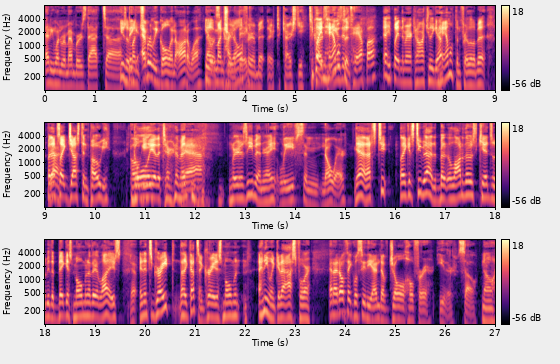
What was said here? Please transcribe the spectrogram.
anyone remembers that uh, He was a big Mont- Eberly goal in Ottawa. he was in Montreal big. for a bit there. Tokarski. He played in Tokarski, he was Hamilton. in Tampa. yeah, he played in the American Hockey League Yep. in Hamilton for a little bit. But that's like Justin Pogge, Pogge. goalie of the tournament. Yeah, Where has he been? Right. Leafs and nowhere. Yeah, that's too like it's too bad. But a lot of those kids will be the biggest moment of their lives, Yep. and it's great. Like that's the greatest moment anyone could ask for. And I don't think we'll see the end of Joel Hofer either. So No,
